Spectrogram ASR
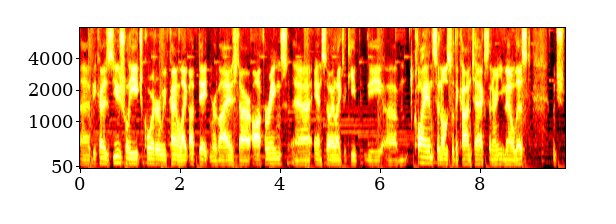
Uh, because usually each quarter we've kind of like update and revised our offerings. Uh, and so I like to keep the um, clients and also the contacts in our email list, which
